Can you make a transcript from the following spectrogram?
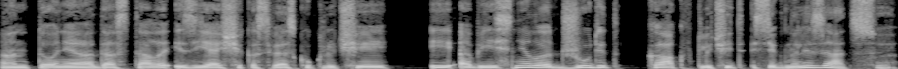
Антония достала из ящика связку ключей и объяснила Джудит, как включить сигнализацию,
